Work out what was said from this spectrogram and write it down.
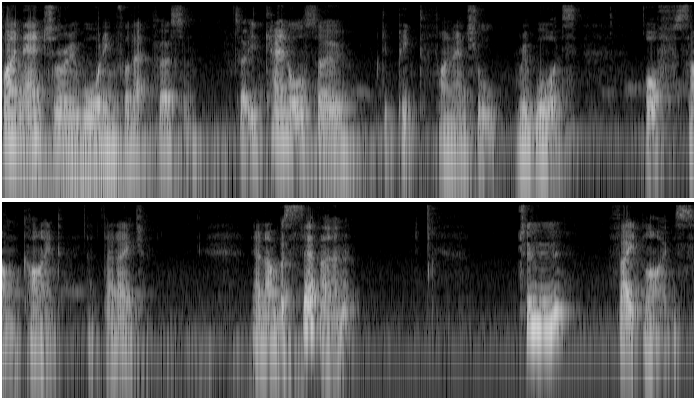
financially rewarding for that person. So it can also depict financial rewards of some kind at that age. Now number seven, two fate lines.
